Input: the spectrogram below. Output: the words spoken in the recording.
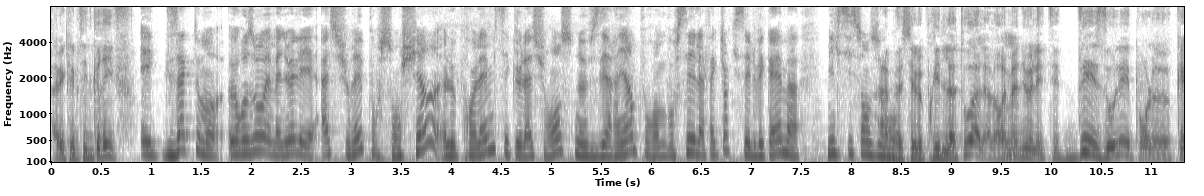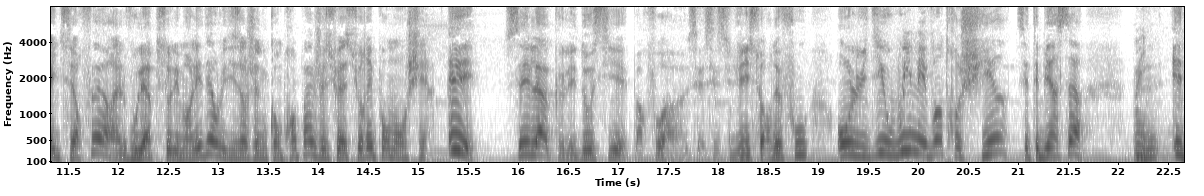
Avec les petites griffes. Exactement. Heureusement, Emmanuel est assuré pour son chien. Le problème, c'est que l'assurance ne faisait rien pour rembourser la facture qui s'élevait quand même à 1600 Ah euros. ben, c'est le prix de la toile. Alors Mm. Emmanuel était désolé pour le kitesurfer. Elle voulait absolument l'aider en lui disant Je ne comprends pas, je suis assuré pour mon chien. Et c'est là que les dossiers, parfois, c'est une histoire de fou, on lui dit Oui, mais votre chien, c'était bien ça. Et,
